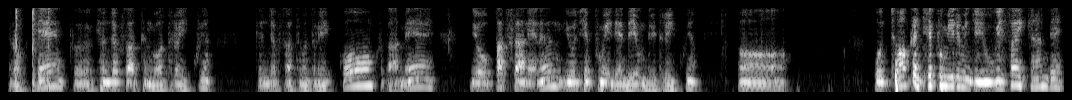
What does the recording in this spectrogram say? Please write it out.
이렇게 그 견적서 같은 거 들어 있고요. 견적서 같은 거 들어 있고 그 다음에 요 박스 안에는 요 제품에 대한 내용들이 들어 있고요. 어, 뭐 정확한 제품 이름이 이제 여기에 써 있긴 한데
